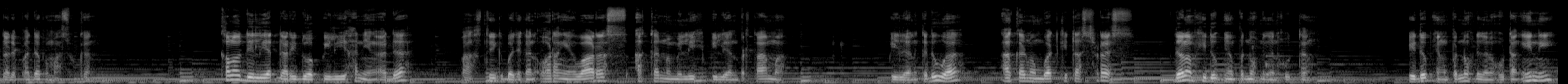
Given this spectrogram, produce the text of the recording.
daripada pemasukan. Kalau dilihat dari dua pilihan yang ada, pasti kebanyakan orang yang waras akan memilih pilihan pertama. Pilihan kedua akan membuat kita stres dalam hidup yang penuh dengan hutang. Hidup yang penuh dengan hutang ini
